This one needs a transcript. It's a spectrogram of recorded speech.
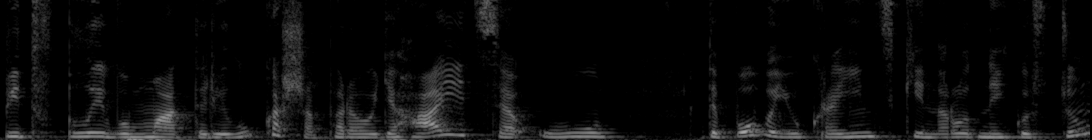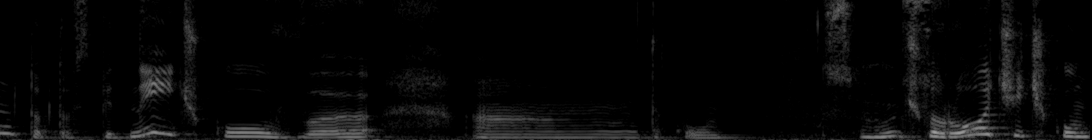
під впливом матері Лукаша переодягається у типовий український народний костюм, тобто в спідничку, в е, таку сорочечку,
